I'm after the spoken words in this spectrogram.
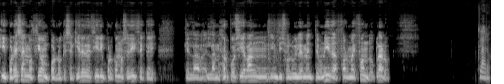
y por esa emoción, por lo que se quiere decir y por cómo se dice, que, que la, la mejor poesía van indisolublemente unidas, forma y fondo, claro. Claro.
